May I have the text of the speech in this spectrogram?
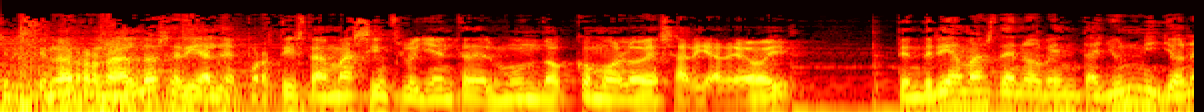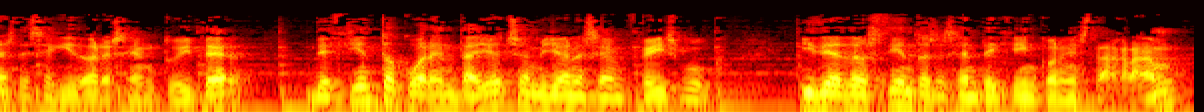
Cristiano Ronaldo sería el deportista más influyente del mundo como lo es a día de hoy. Tendría más de 91 millones de seguidores en Twitter, de 148 millones en Facebook y de 265 en Instagram.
